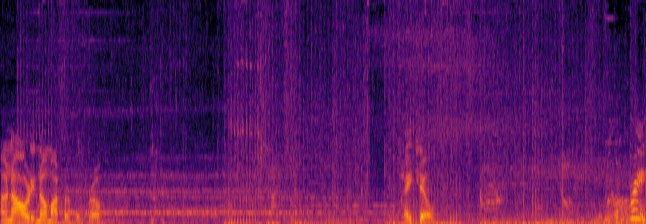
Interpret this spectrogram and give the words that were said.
I mean, I already know my purpose, bro. Hey, chill. Freak!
